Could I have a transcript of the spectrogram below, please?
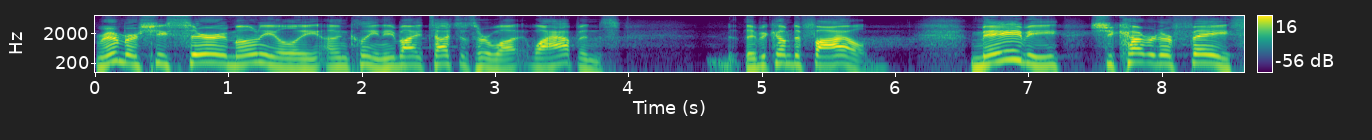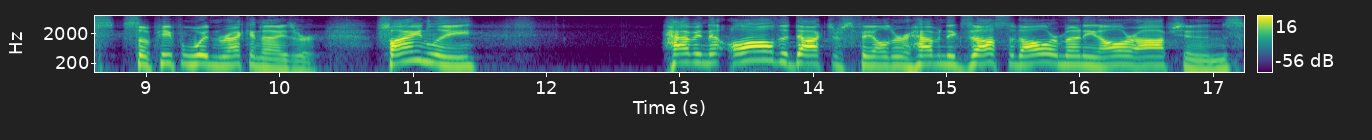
Remember, she's ceremonially unclean. Anybody touches her, what, what happens? They become defiled. Maybe she covered her face so people wouldn't recognize her. Finally, having all the doctors failed her, having exhausted all her money and all her options,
